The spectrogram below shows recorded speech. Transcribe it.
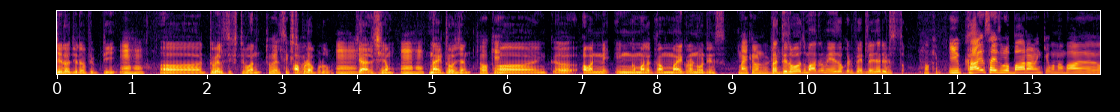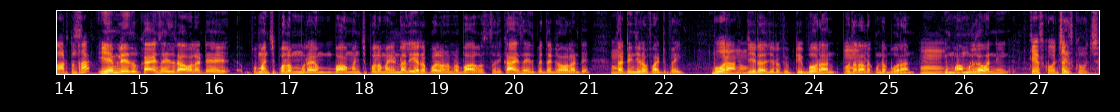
zero zero fifty. Twelve sixty one twelve six అప్పుడప్పుడు కాల్షియం నైట్రోజన్. అవన్నీ ఇంకా మనకు మైక్రో న్యూట్రియన్స్ మైక్రో ప్రతిరోజు మాత్రం ఏదో ఒకటి ఫెర్టిలైజర్ ఇడుస్తాం. ఓకే ఈ కాయ సైజు కూడా బారానికి ఏమన్నా బాగా వాడుతుంటారా? ఏం లేదు. కాయ సైజు రావాలంటే మంచి పొలం బాగా మంచి పొలం అయి ఉండాలి. ఎర్ర పొలంలో బాగా వస్తుంది. కాయ సైజు పెద్దగా కావాలంటే thirteen zero forty five boron. Zero zero fifty boron పూత రాలకుండా బోరాన్. ఇక మామూలుగా అవన్నీ చేసుకోవచ్చు? చేసుకోవచ్చు.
